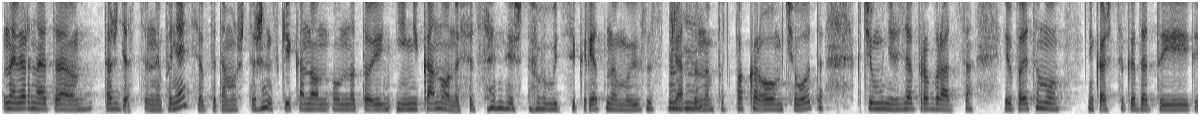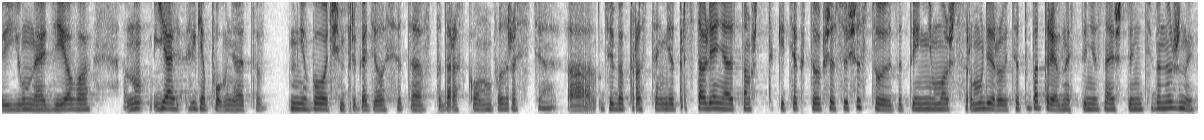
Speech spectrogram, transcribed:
наверное, это тождественное понятие, потому что женский канон, он на то и не канон официальный, чтобы быть секретным и спрятанным mm-hmm. под покровом чего-то, к чему нельзя пробраться. И поэтому, мне кажется, когда ты юная дева, ну, я, я помню это мне бы очень пригодилось это в подростковом возрасте. А у тебя просто нет представления о том, что такие тексты вообще существуют, и ты не можешь сформулировать эту потребность, ты не знаешь, что они тебе нужны.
